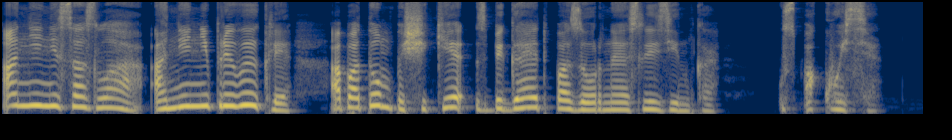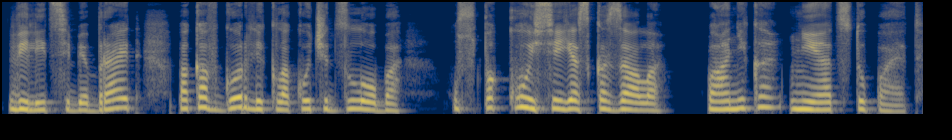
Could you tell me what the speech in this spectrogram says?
Они не со зла, они не привыкли, а потом по щеке сбегает позорная слезинка. «Успокойся», — велит себе Брайт, пока в горле клокочет злоба. «Успокойся», — я сказала. Паника не отступает.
